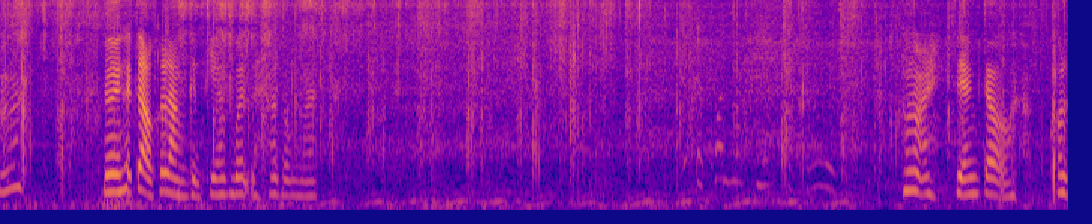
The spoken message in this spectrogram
ฮะเนยเขาเจ้าคือหลังขึ้นเที่ยงเบิดเลยเขาลงมา แต่คนมาเสีย เฮ้ยเสียงเจ้าคน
